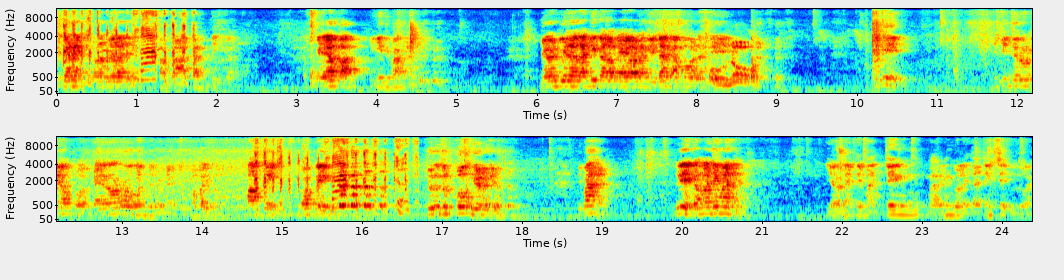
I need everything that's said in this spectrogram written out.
sekarang penampilannya. tambah cantik kan. Kayak apa? Iki dipangan. Jangan bilang lagi kalau kayak orang gila kamu nanti. Iki. Iki jerone apa? Kayak roro kan jerone. Apa itu? Pape. Kopi. Dulu tepung gitu nih. Dipangan. Lihat, kamu mancing mana? Ya te mancing, maring golek cacing sik duluan.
